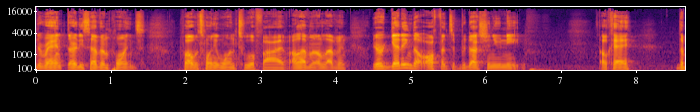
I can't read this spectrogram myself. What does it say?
Durant, 37 points, 12 of 21, 2 of 5, 11 11. You're getting the offensive production you need. Okay? The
